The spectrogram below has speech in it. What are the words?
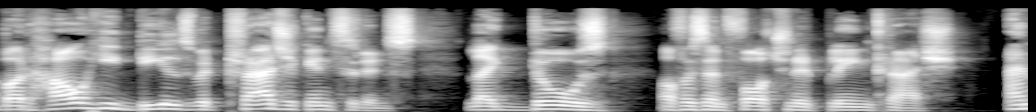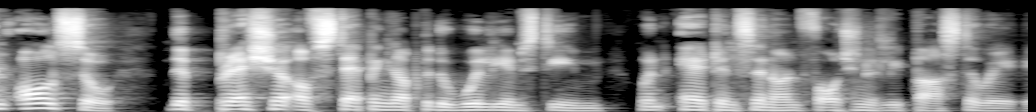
about how he deals with tragic incidents like those of his unfortunate plane crash, and also the pressure of stepping up to the Williams team when Ayrton unfortunately passed away.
